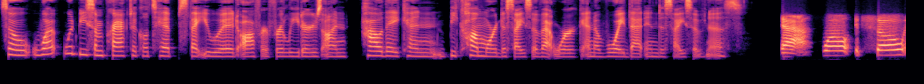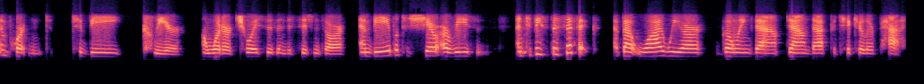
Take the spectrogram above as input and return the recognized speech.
So, what would be some practical tips that you would offer for leaders on how they can become more decisive at work and avoid that indecisiveness? Yeah, well, it's so important to be clear on what our choices and decisions are and be able to share our reasons and to be specific about why we are going down, down that particular path.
